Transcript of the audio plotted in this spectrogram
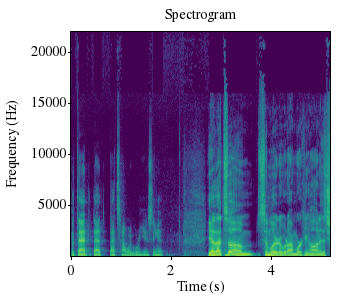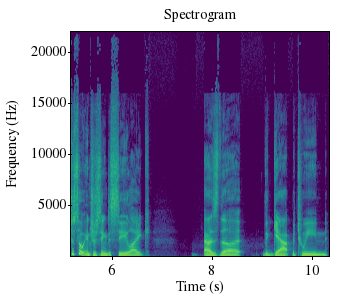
but that that that's how we were using it. Yeah, that's um similar to what I'm working on. It's just so interesting to see like as the the gap between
